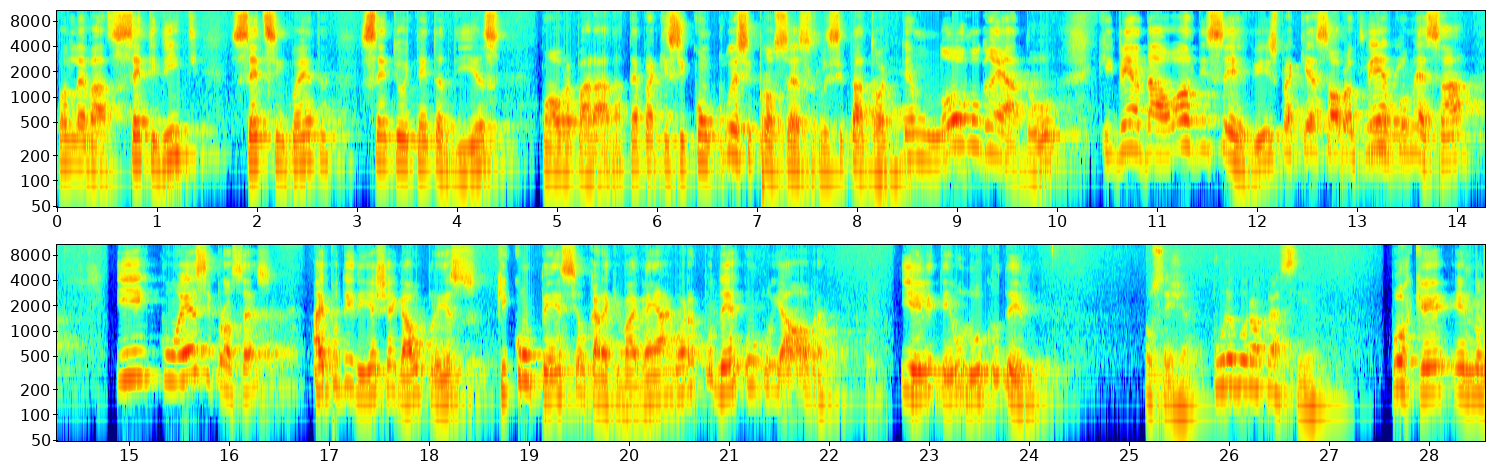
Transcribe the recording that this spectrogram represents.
Pode levar 120, 150, 180 dias com a obra parada, até para que se conclua esse processo licitatório, tenha um novo ganhador que venha dar ordem de serviço para que essa obra venha começar. E com esse processo, aí poderia chegar o preço que compense o cara que vai ganhar agora poder concluir a obra. E ele ter o lucro dele. Ou seja, pura burocracia. Porque ele não,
